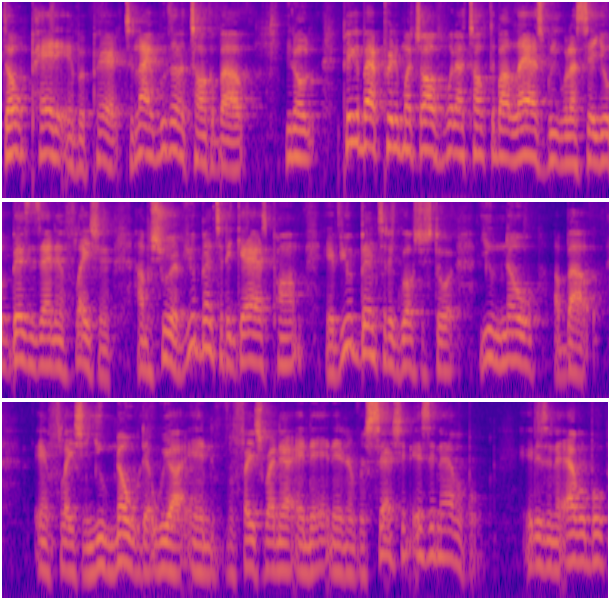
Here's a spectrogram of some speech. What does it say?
don't panic and prepare? it. Tonight we're gonna talk about, you know, piggyback pretty much off what I talked about last week when I said your business and inflation. I'm sure if you've been to the gas pump, if you've been to the grocery store, you know about inflation. You know that we are in inflation right now, and, and a recession is inevitable. It is inevitable,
